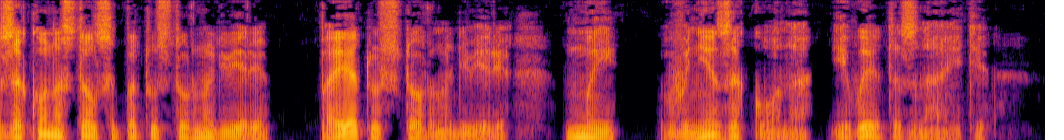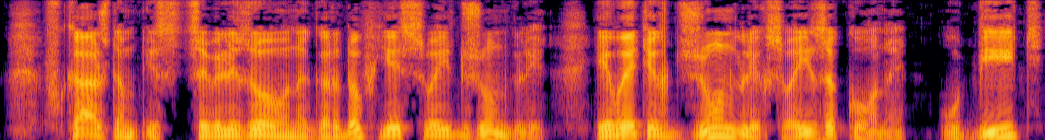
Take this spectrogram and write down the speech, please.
Закон остался по ту сторону двери. По эту сторону двери мы вне закона, и вы это знаете. В каждом из цивилизованных городов есть свои джунгли, и в этих джунглях свои законы — убить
